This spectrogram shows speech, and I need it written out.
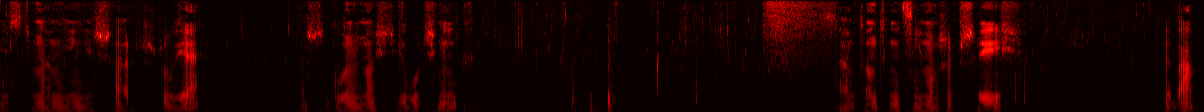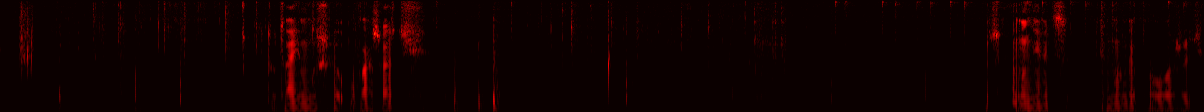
Nic tu na mnie nie szarżuje. W szczególności łucznik. Stamtąd nic nie może przyjść. Chyba. Tutaj muszę uważać. Czemu nie, nie mogę położyć?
